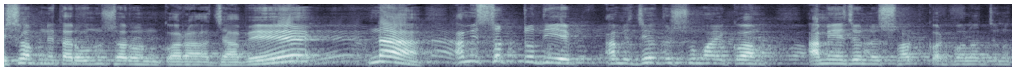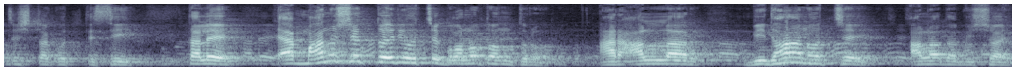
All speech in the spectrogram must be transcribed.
এসব নেতার অনুসরণ করা যাবে না, আমি ছোট্ট দিয়ে, আমি যেহেতু সময় কম, আমি এজন্য শর্টকট বলার জন্য চেষ্টা করতেছি। তাহলে মানুষের তৈরি হচ্ছে গণতন্ত্র, আর আল্লাহর বিধান হচ্ছে আলাদা বিষয়।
